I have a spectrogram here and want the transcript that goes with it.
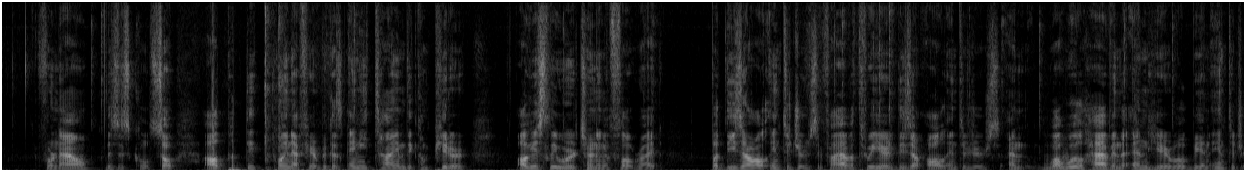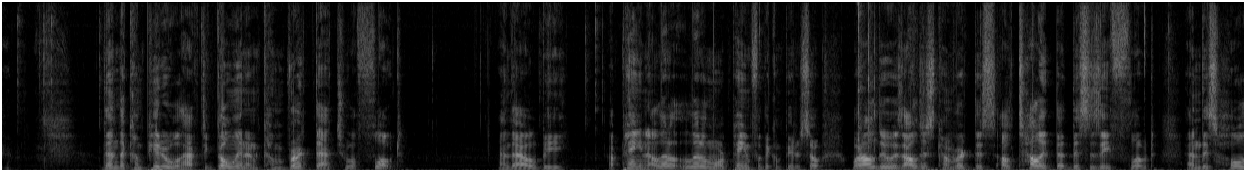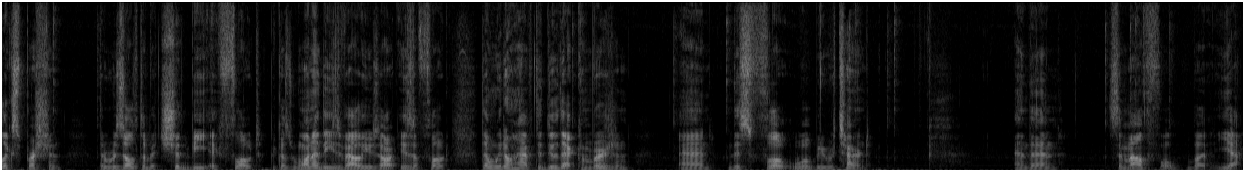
for now, this is cool. So I'll put the point F here because anytime the computer, obviously we're returning a float, right? But these are all integers. If I have a 3 here, these are all integers. And what we'll have in the end here will be an integer then the computer will have to go in and convert that to a float. And that will be a pain, a little, a little more pain for the computer. So what I'll do is I'll just convert this, I'll tell it that this is a float, and this whole expression, the result of it should be a float, because one of these values are, is a float. Then we don't have to do that conversion, and this float will be returned. And then it's a mouthful, but yeah,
